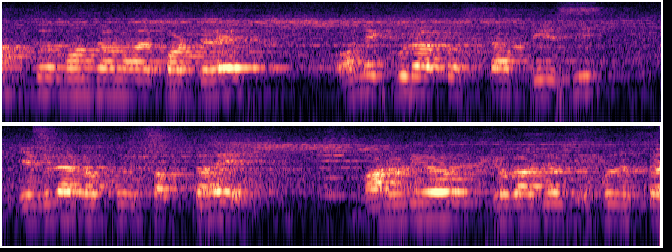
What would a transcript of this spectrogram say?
আন্তঃ মন্ত্রণালয় পর্যায়ে অনেকগুলা প্রস্তাব দিয়েছি, যেগুলা গত সপ্তাহে মাননীয় যোগাযোগ উপদেষ্টা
